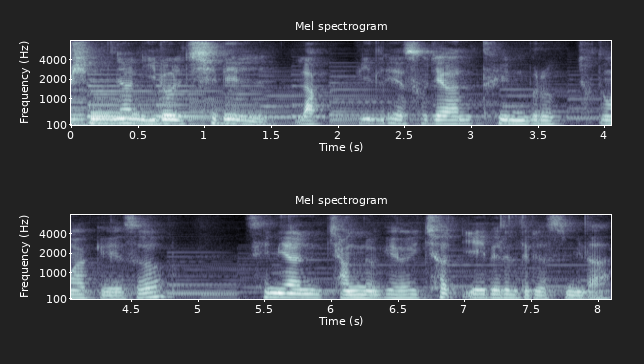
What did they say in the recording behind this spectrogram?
(1990년 1월 7일) 락빌에 소재한 트윈브룩 초등학교에서 세미한 장로교의 첫 예배를 드렸습니다.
